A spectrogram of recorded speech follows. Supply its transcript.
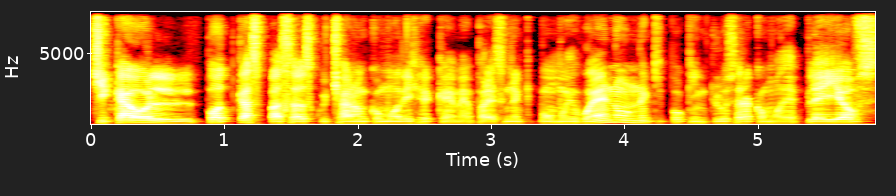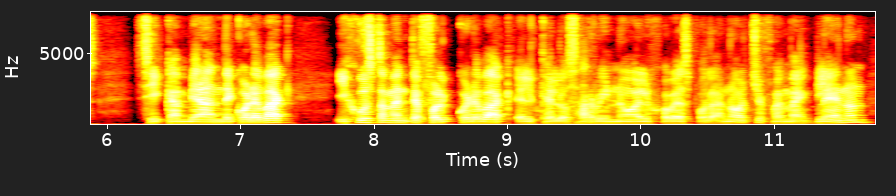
Chicago, el podcast pasado, escucharon como dije que me parece un equipo muy bueno, un equipo que incluso era como de playoffs si cambiaran de coreback. Y justamente fue el coreback el que los arruinó el jueves por la noche, fue Mike Lennon,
